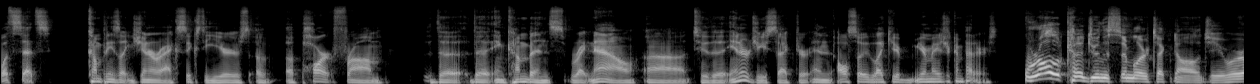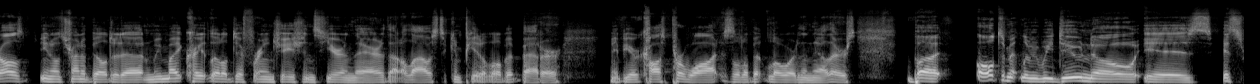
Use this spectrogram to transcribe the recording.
What sets companies like Generac 60 years a, apart from the the incumbents right now uh, to the energy sector and also like your your major competitors? we're all kind of doing the similar technology. We're all, you know, trying to build it out, and we might create little differentiations here and there that allow us to compete a little bit better. Maybe your cost per watt is a little bit lower than the others, but ultimately, we do know is it's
